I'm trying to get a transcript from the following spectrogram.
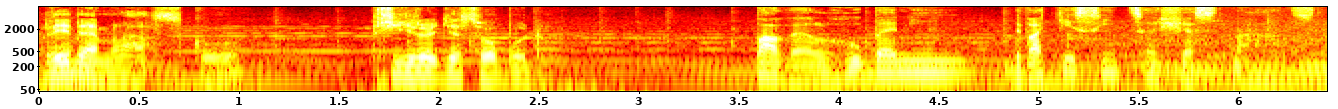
Lidem lásku, přírodě svobodu. Pavel Hubený 2016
